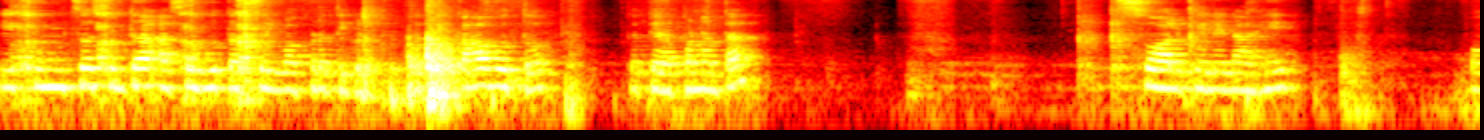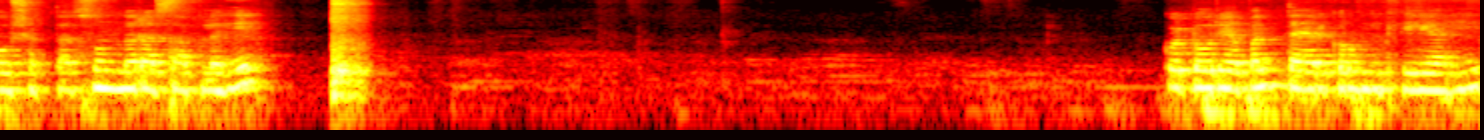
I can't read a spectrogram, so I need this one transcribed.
की तुमचं सुद्धा असं होत असेल वाकडं तिकडं तर ते का होतं? तर ते आपण आता सॉल्व केलेलं आहे. पाहू शकता सुंदर असं आपलं हे. कटोरी आपण तयार करून घेतलेली आहे.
